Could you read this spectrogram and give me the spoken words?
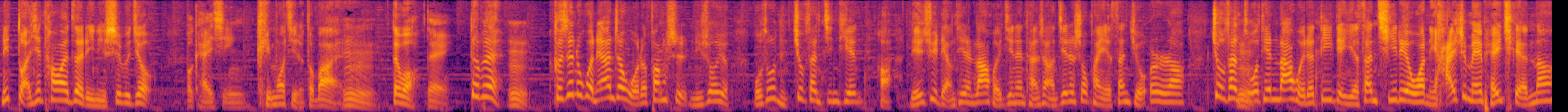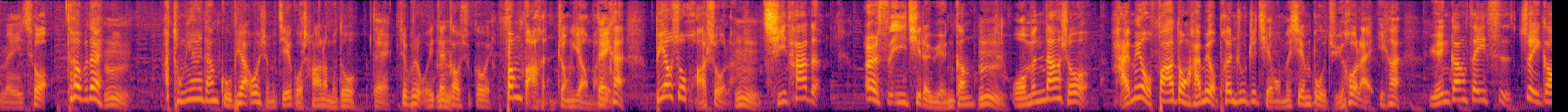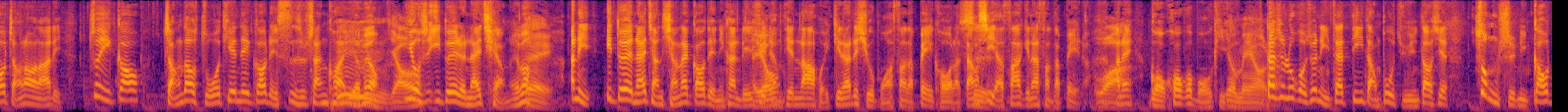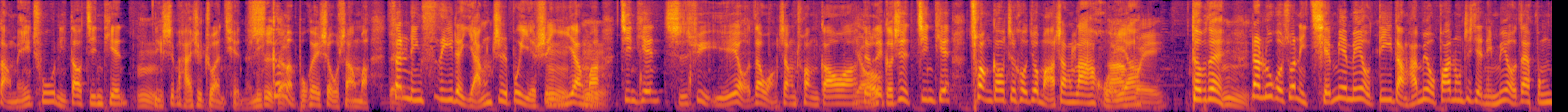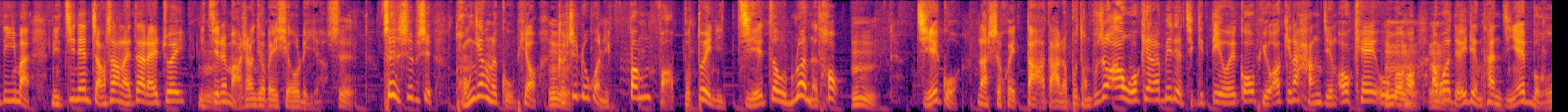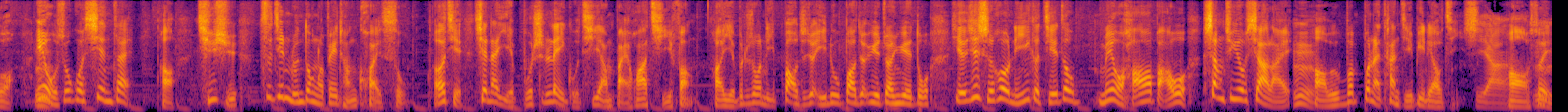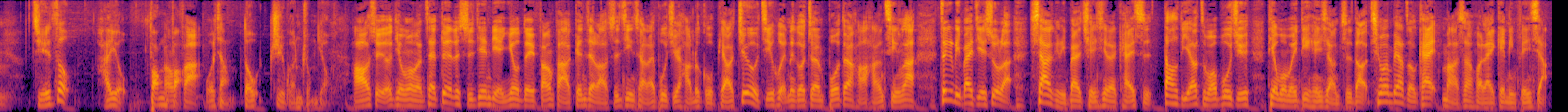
你短线套在这里，你是不是就不开心。o j i 的都卖，嗯，对不？对，对不对？嗯，可是如果你按照我的方式，你说有，我说你就算今天哈连续两天的拉回，今天弹上，今天收盘也三九二啊，就算昨天拉回的低点也三七六啊，你还是没赔钱呢，没错，对不对？嗯，啊，同样一档股票，为什么结果差那么多？对，这不是我一再告诉各位，方法很重要嘛。你看，不要说华硕了，嗯其他的二四一七的元刚，嗯，我们当时候还没有发动，还没有喷出之前，我们先布局。后来一看，元刚这一次最高涨到哪里？最高涨到昨天那高点四十三块，嗯有没有？有。又是一堆人来抢，有没有？对。啊，你一堆人来抢，抢在高点，你看连续两天拉回，给他的修补三十倍扣了，当时也杀给他三十倍了，哇。啊呢五块个没去。又没有了。但是如果说你在低档布局，你到现在，纵使你高档没出，你到今天，嗯。你是不是还是赚钱的？你根本不会受伤嘛。三零四一的杨志不也是一样吗？今天持续也有在往上创高啊，有。对不对？可是今天创高之后就马上拉回啊，回，对不对？嗯那如果说你前面没有低档，还没有发动之前，你没有在逢低买，你今天涨上来再来追，你今天马上就被修理了。是，这是不是同样的股票？嗯可是如果你方法不对，你节奏乱了套，嗯，结果那是会大大的不同。不是说啊，我给他买了几个低位股票啊，给他行情 OK，我不、嗯啊，我有一点探底也不哦。因为我说过，现在好，其实资金轮动的非常快速。而且现在也不是肋骨齐扬、百花齐放，好，也不是说你抱着就一路抱就越赚越多。有些时候你一个节奏没有好好把握，上去又下来，嗯好，不不来探底必料急，是啊，哦，所以嗯节奏还有方法，方法我想都至关重要。好，所以有听众朋友们在对的时间点，用对方法，跟着老师进场来布局好的股票，就有机会能够赚波段好行情啦。这个礼拜结束了，下个礼拜全新的开始，到底要怎么布局？天我们一定很想知道，千万不要走开，马上回来跟您分享。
